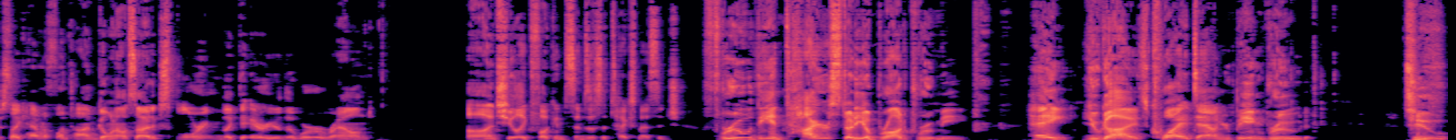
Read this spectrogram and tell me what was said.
Just like having a fun time, going outside, exploring like the area that we're around. Uh, and she like fucking sends us a text message through the entire study abroad group me. Hey, you guys, quiet down. You're being rude. To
